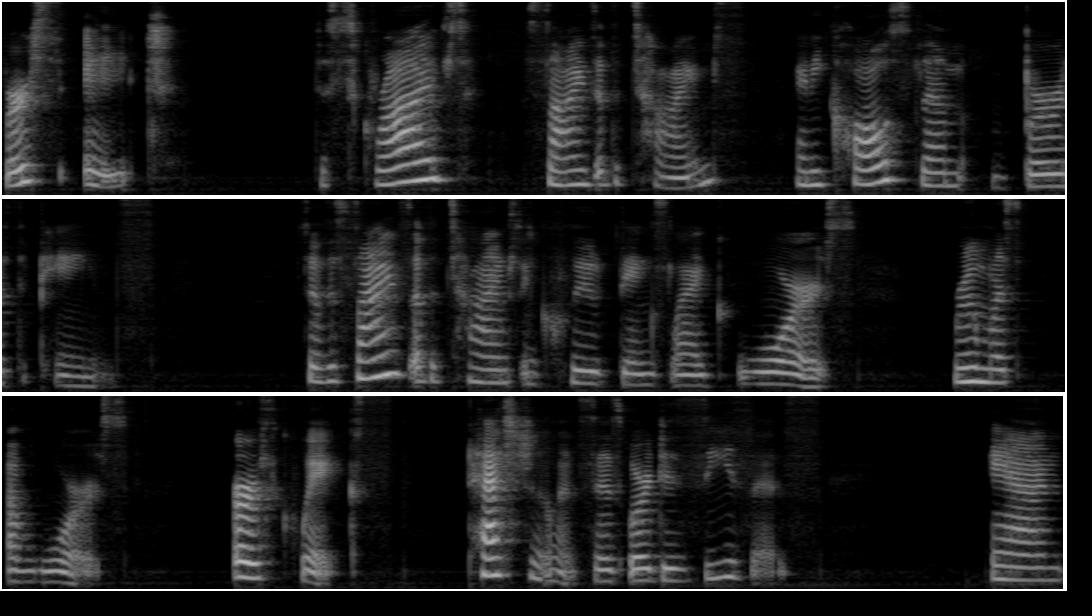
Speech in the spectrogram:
verse 8, describes signs of the times and He calls them birth pains. So the signs of the times include things like wars, rumors of wars, earthquakes, pestilences, or diseases. And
